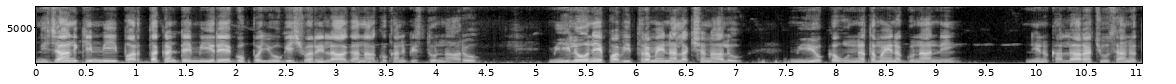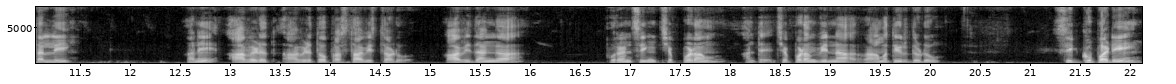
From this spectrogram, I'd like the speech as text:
నిజానికి మీ భర్త కంటే మీరే గొప్ప యోగీశ్వరిలాగా నాకు కనిపిస్తున్నారు. మీలోనే పవిత్రమైన లక్షణాలు మీ యొక్క ఉన్నతమైన గుణాన్ని నేను కల్లారా చూశాను తల్లి. అని ఆవిడ ఆవిడతో ప్రస్తావిస్తాడు. ఆ విధంగా పురణ్ సింగ్ చెప్పడం అంటే చెప్పడం విన్న రామతీర్థుడు సిగ్గుపడి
